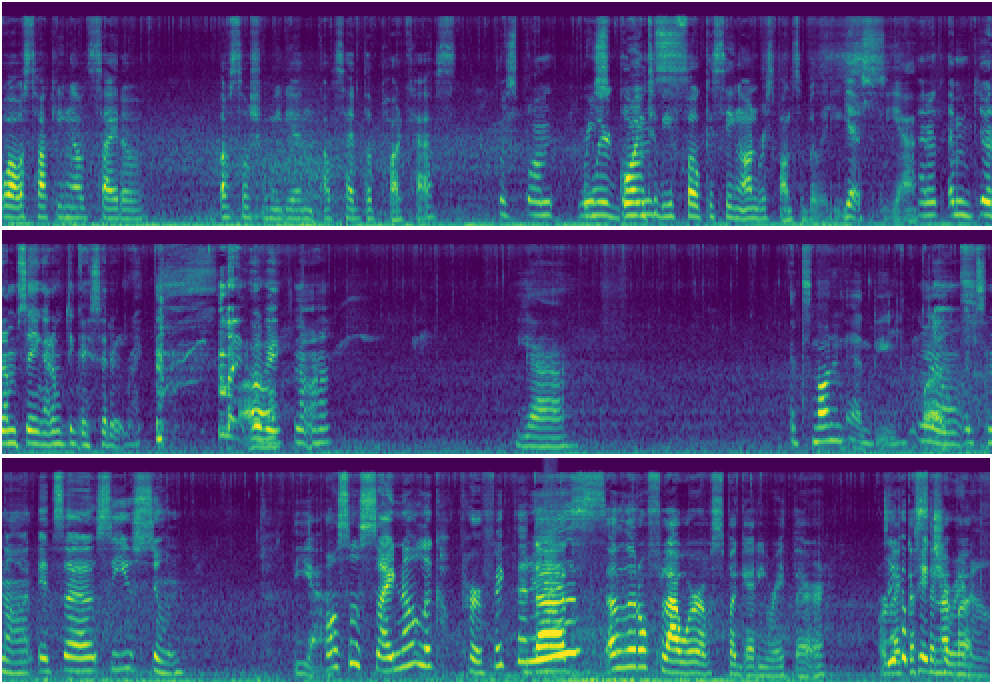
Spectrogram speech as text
Well I was talking outside of of social media and outside the podcast. Respond. We're going to be focusing on responsibilities. Yes. Yeah. I don't. Um, what I'm saying, I don't think I said it right. like, Oh. okay, no, uh huh. Yeah. It's not an ending. But No, it's not. It's uh, see you soon. yeah. Also, side note, look how perfect that is. That's a little flower of spaghetti right there. Or Take like a a, picture right now.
